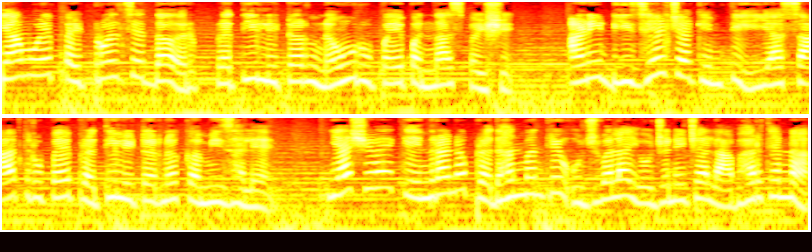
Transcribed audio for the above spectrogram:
यामुळे पेट्रोलचे दर प्रति लिटर नऊ रुपये पन्नास पैसे आणि डिझेलच्या किमती या सात रुपये प्रति लिटरनं कमी झाल्या आहेत. याशिवाय केंद्रानं प्रधानमंत्री उज्ज्वला योजनेच्या लाभार्थ्यांना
